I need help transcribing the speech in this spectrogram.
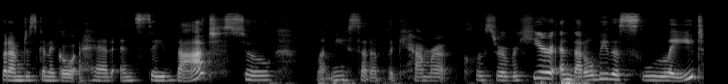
but I'm just going to go ahead and say that. So let me set up the camera closer over here and that'll be the slate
